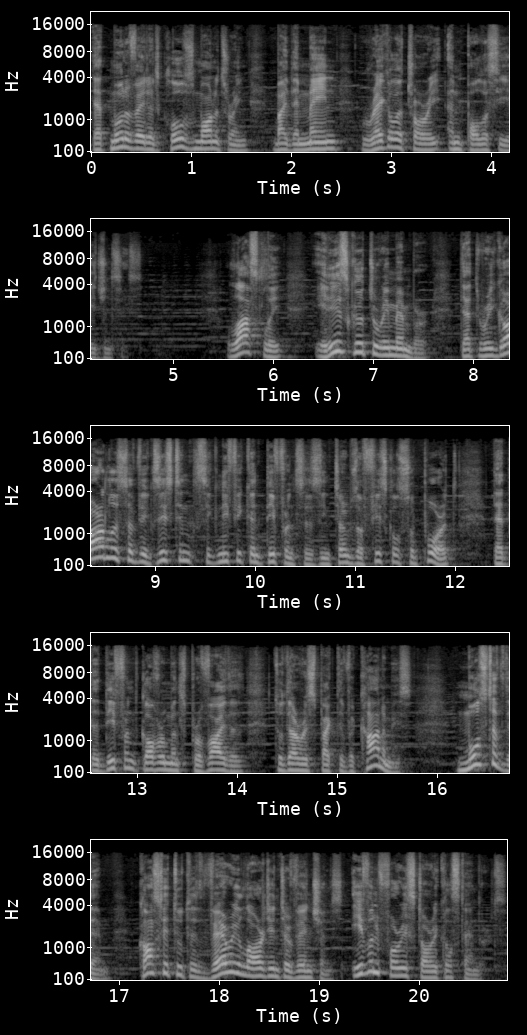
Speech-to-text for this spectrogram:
that motivated close monitoring by the main regulatory and policy agencies. Lastly, it is good to remember that regardless of existing significant differences in terms of fiscal support that the different governments provided to their respective economies, most of them constituted very large interventions, even for historical standards.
